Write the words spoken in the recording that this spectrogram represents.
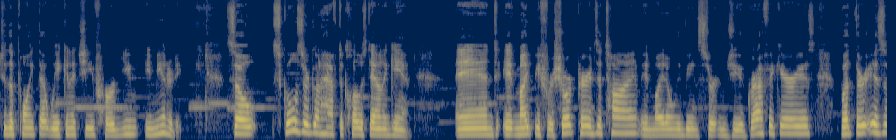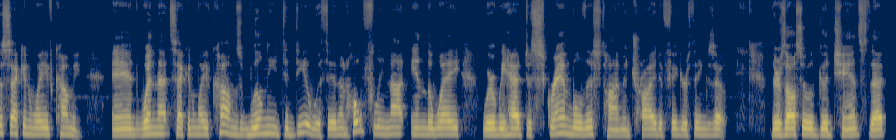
to the point that we can achieve herd immunity. So schools are going to have to close down again and it might be for short periods of time, it might only be in certain geographic areas, but there is a second wave coming. And when that second wave comes, we'll need to deal with it, and hopefully not in the way where we had to scramble this time and try to figure things out. There's also a good chance that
